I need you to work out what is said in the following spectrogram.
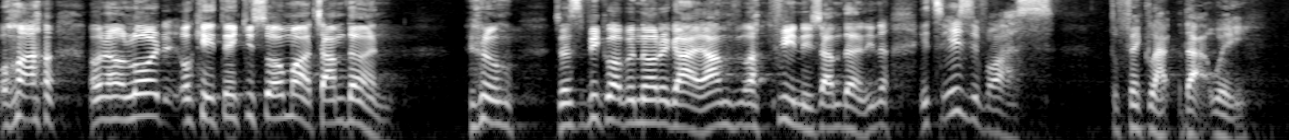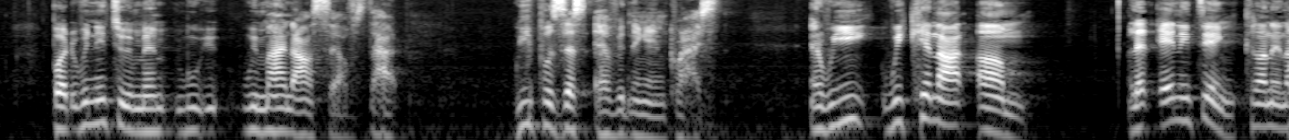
Oh, I, oh, no, Lord, okay, thank you so much. I'm done. You know, just pick up another guy. I'm, I'm finished. I'm done. You know, it's easy for us to think like that way. But we need to remind ourselves that we possess everything in Christ. And we, we cannot um, let anything come in,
